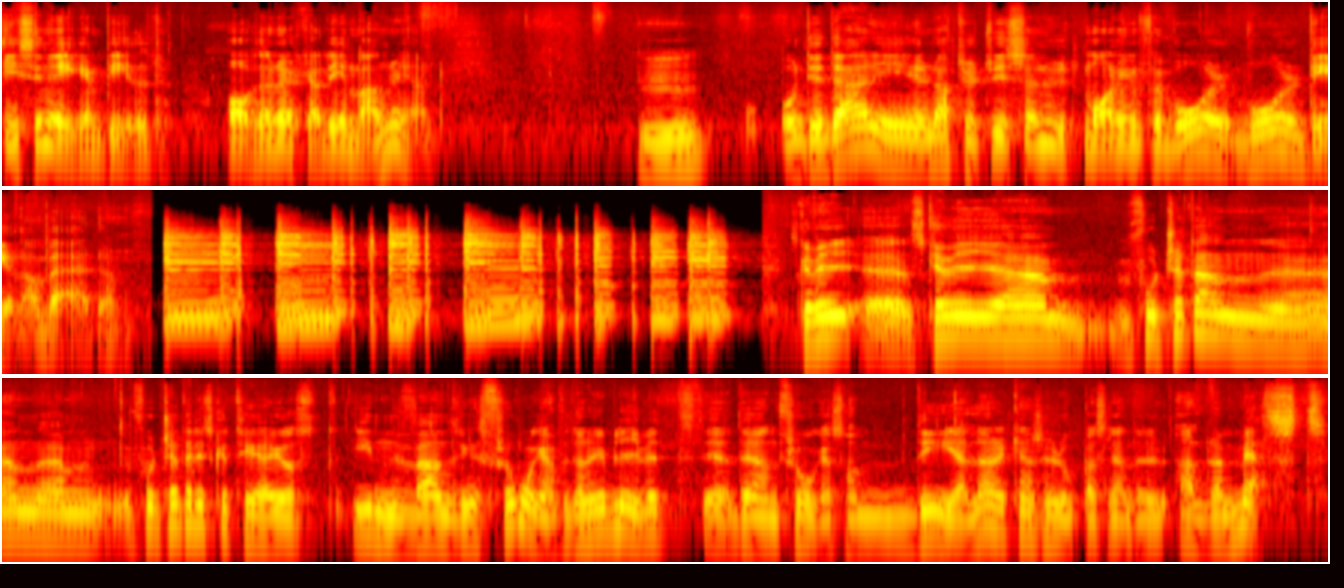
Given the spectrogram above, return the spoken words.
i sin egen bild av den ökade invandringen. Mm. Och det där är ju naturligtvis en utmaning för vår, vår del av världen. Ska vi, eh, ska vi eh, fortsätta, en, en, fortsätta diskutera just invandringsfrågan? För den har ju blivit eh, den fråga som delar kanske Europas länder allra mest.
